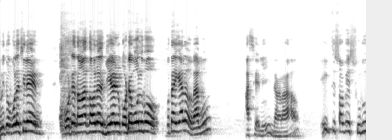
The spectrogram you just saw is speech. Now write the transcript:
উনি তো বলেছিলেন, কোর্টে দাঁড়াতে হলে গিয়ে আমি কোর্টে বলব। কোথায় গেল বাবু? আসেনি, দাঁড়াও। এই তো সবে শুরু,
